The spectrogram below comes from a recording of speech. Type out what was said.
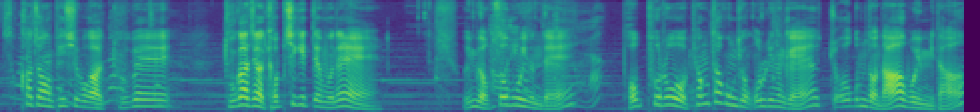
석화저항 passive가 두배 두 가지가 겹치기 때문에 의미 없어 보이는데 buff로 평타 공격 올리는 게 조금 더 나아 보입니다.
